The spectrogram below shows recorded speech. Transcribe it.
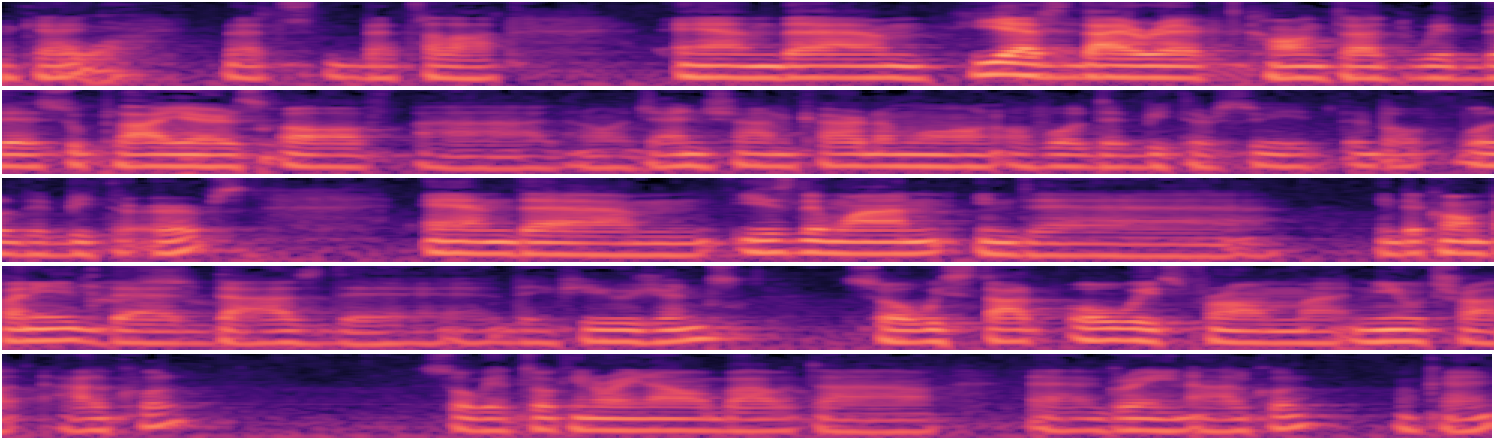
Okay, Oh, wow. that's that's a lot. And um, he has direct contact with the suppliers of uh, I don't know gentian, cardamom, of all the bittersweet, of all the bitter herbs, and um, he's the one in the in the company that does the the infusions. So we start always from uh, neutral alcohol. So we're talking right now about uh, uh, grain alcohol. Okay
